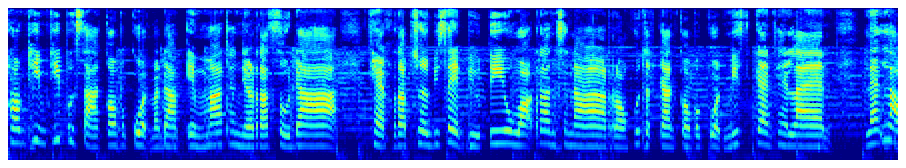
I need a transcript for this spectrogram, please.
พร้อมทีมที่ปรึกษากองประกวดมาดามเอมมาธัญรัตน์โซดา แขกรับเชิญพิเศษบิวตี้วรัญชนา รองผู้จัดการกองประกวดมิสแกนไทยแลนด์และเหล่า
